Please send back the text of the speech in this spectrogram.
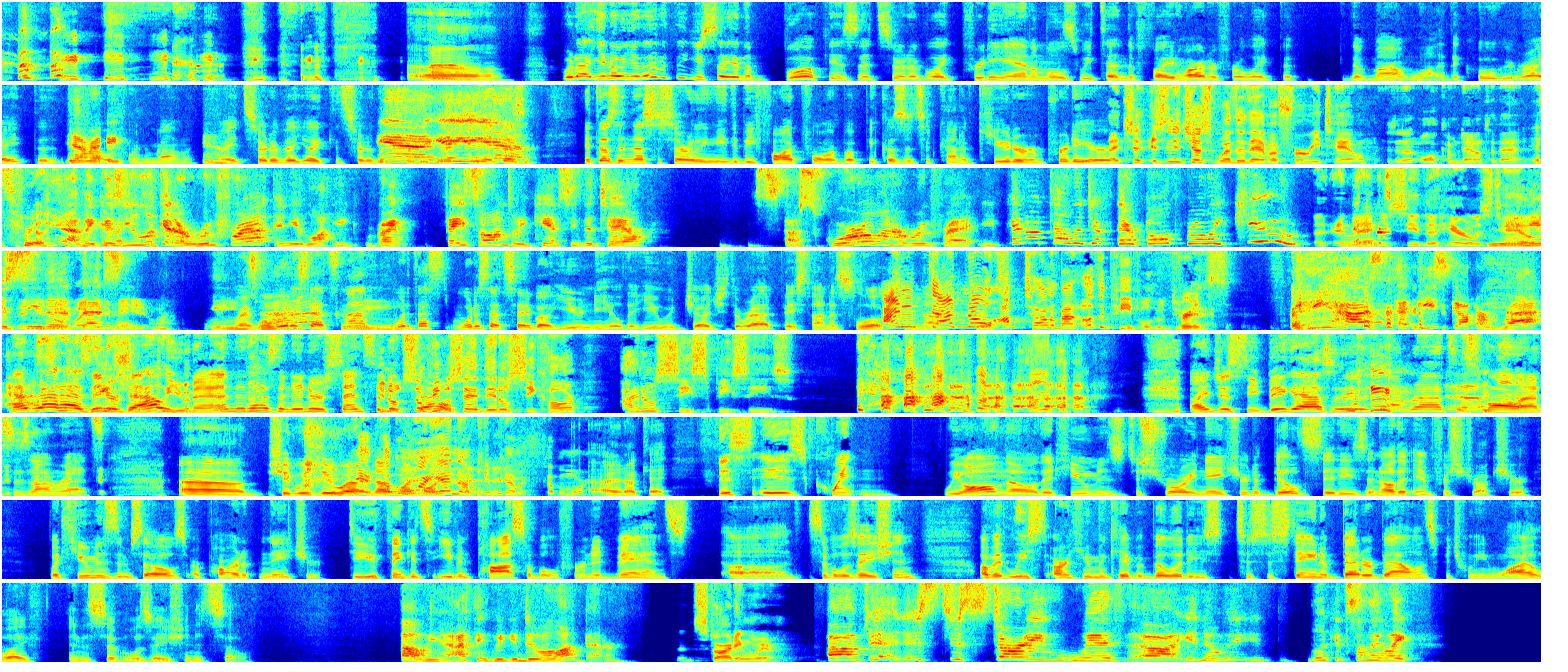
Uh, but uh, you know, the other thing you say in the book is that sort of like pretty animals, we tend to fight harder for, like the the mountain lion, the cougar, right? The, the Yeah, right. California mountain, lion, Yeah. right? Sort of like it's sort of the Yeah, pretty, yeah, yeah, and it doesn't. It doesn't necessarily need to be fought for, but because it's a kind of cuter and prettier, It's ju- Isn't it just whether they have a furry tail? Isn't it all come down to that? it's really Yeah, because you look at a roof rat and you, lo- you right face on so you can't see the tail. A squirrel and a roof rat, you cannot tell the difference. They're both really cute. And, and then you see the hairless And tail, then you and then see you that don't like it that's immediately. Right. Well, what does that's not? What that's what does that say about you, Neil? That you would judge the rat based on its looks? I didn't. I know. I'm telling about other people who do for that. its, He has. Uh, he's got a rat. that ass rat has inner value, man. It has an inner sense of you know, some people say they don't see color. I don't see species. I just see big asses on rats and small asses on rats. Um, should we do uh, Yeah, another couple one more. more? Yeah, no, keep coming. A couple more. All right, okay. This is Quentin. We all know that humans destroy nature to build cities and other infrastructure, but humans themselves are part of nature. Do you think it's even possible for an advanced uh, civilization of at least our human capabilities to sustain a better balance between wildlife and the civilization itself? Oh yeah, I think we could do a lot better. Starting where? Um, just just starting with uh, you know, look at something like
